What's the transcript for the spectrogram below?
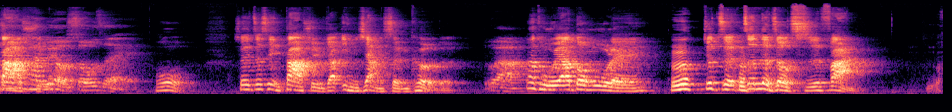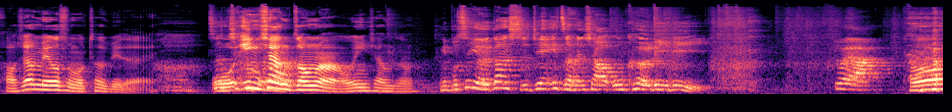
大学还没有收着哎。哦，所以这是你大学比较印象深刻的。对啊，那涂鸦动物嘞？嗯，就只真的只有吃饭。好像没有什么特别的哎。真的假的我印象中啊，我印象中，你不是有一段时间一直很想要乌克丽丽？对啊，哦，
